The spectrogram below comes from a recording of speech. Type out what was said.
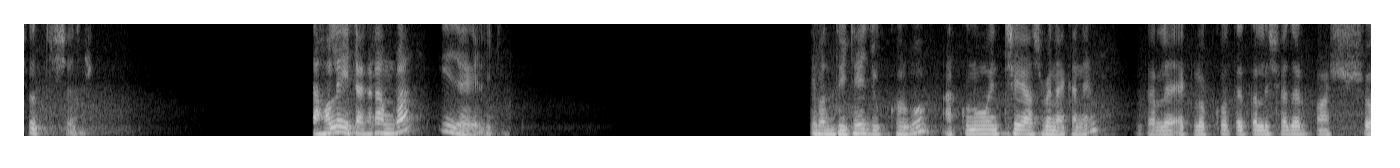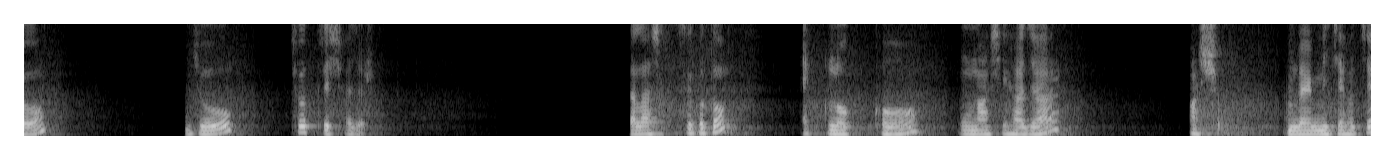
ছত্রিশ হাজার। তাহলে এই টাকাটা আমরা এই জায়গায় লিখি। এবার দুইটাই যোগ করব। আর কোনো এন্ট্রি আসবে না এখানে। তাহলে এক লক্ষ তেতাল্লিশ হাজার পাঁচশো যোগ চৌত্রিশ হাজার। তাহলে আসতেছে কত? এক লক্ষ উনআশি হাজার পাঁচশো। আমরা নিচে হচ্ছে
